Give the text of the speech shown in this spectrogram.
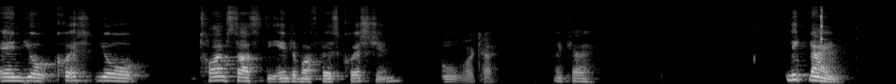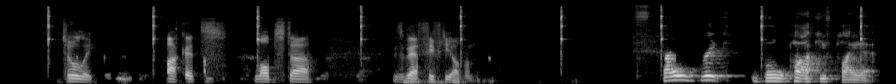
And your question, your time starts at the end of my first question. Oh, okay. Okay. Nickname. Thule, buckets, lobster. There's about fifty of them. Favorite ballpark you've played at.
